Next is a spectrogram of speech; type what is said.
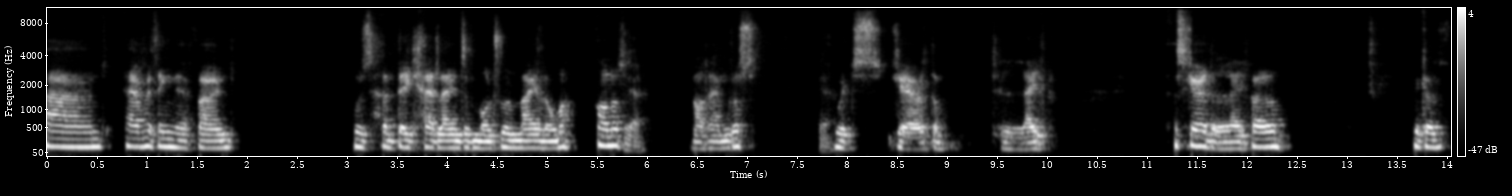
and everything they found was had big headlines of multiple myeloma on it, yeah. not MGUS, yeah. which scared them to life. It scared the life out of them because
